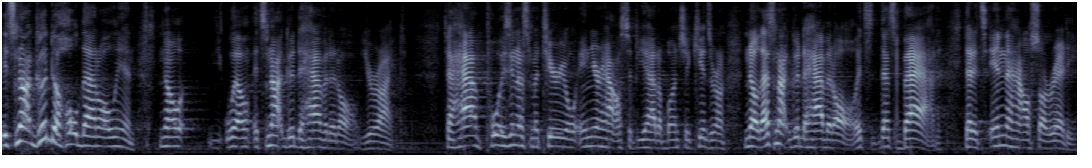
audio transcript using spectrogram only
it's not good to hold that all in. No, well, it's not good to have it at all. You're right. To have poisonous material in your house if you had a bunch of kids around. No, that's not good to have it all. It's that's bad that it's in the house already.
